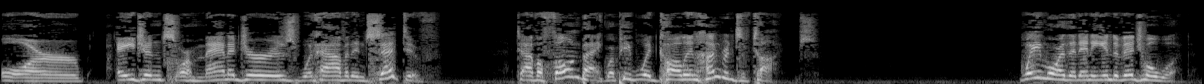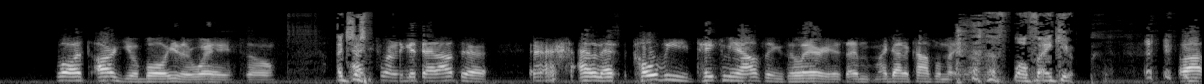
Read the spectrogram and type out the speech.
or agents or managers would have an incentive to have a phone bank where people would call in hundreds of times. Way more than any individual would. Well, it's arguable either way, so It's just, I just wanted to get that out there. And that Kobe takes me out thing's hilarious. I, I got to compliment you. well, thank you. uh,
